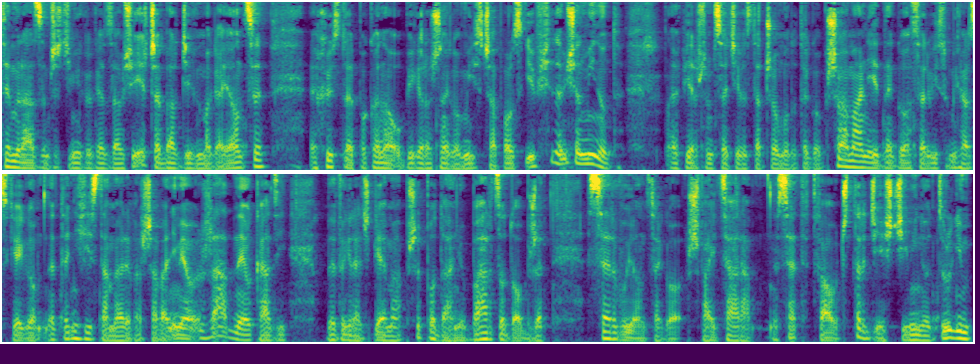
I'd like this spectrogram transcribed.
Tym razem przeciwnik okazał się jeszcze bardziej wymagający. Hüstler pokonał ubiegłorocznego mistrza Polski w 70 minut. W pierwszym secie wystarczyło mu do tego przełamanie jednego serwisu Michalskiego. Tenisista Mary Warszawa nie miał żadnej okazji, by wygrać gema przy podaniu bardzo dobrze serwującego Szwajcara. Set trwał 40 minut. W drugim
